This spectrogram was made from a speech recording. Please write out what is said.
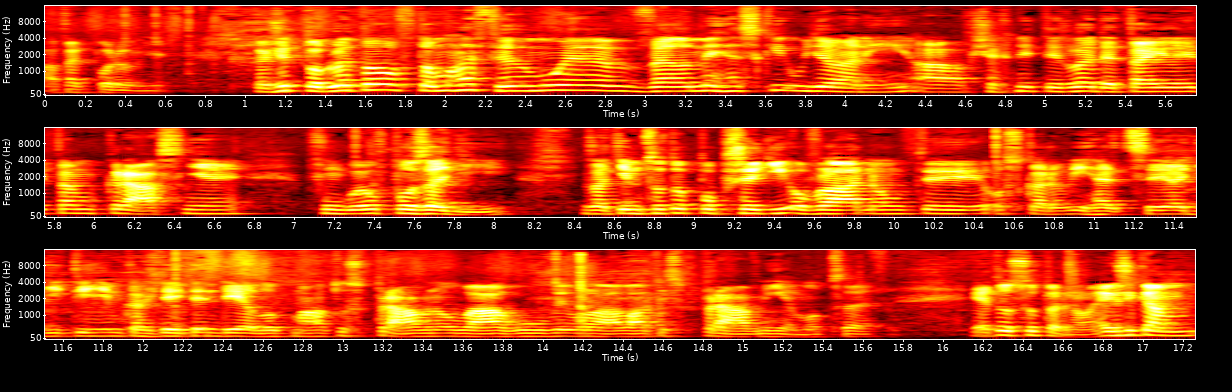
a tak podobně. Takže tohleto v tomhle filmu je velmi hezky udělaný a všechny tyhle detaily tam krásně fungují v pozadí. Zatímco to popředí ovládnou ty Oscaroví herci a díky nim každý ten dialog má tu správnou váhu, vyvolává ty správné emoce. Je to super, no. Jak říkám,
